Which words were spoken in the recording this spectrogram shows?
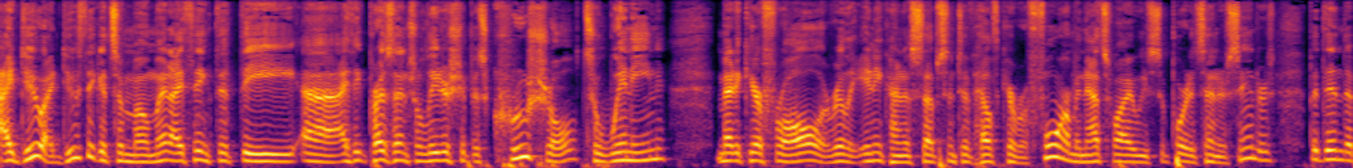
I do. I do think it's a moment. I think that the, uh, I think presidential leadership is crucial to winning Medicare for all or really any kind of substantive healthcare reform. And that's why we supported Senator Sanders. But then the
